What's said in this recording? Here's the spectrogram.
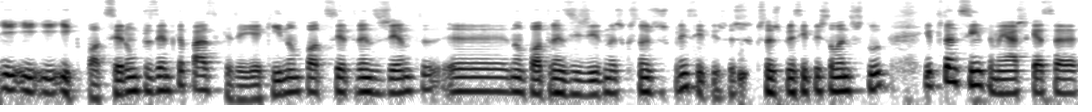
e, que pode ser um presidente capaz, quer dizer, e aqui não pode ser transigente, uh, não pode transigir nas questões dos princípios. As questões dos princípios são antes de tudo, e portanto, sim, também acho que essa,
